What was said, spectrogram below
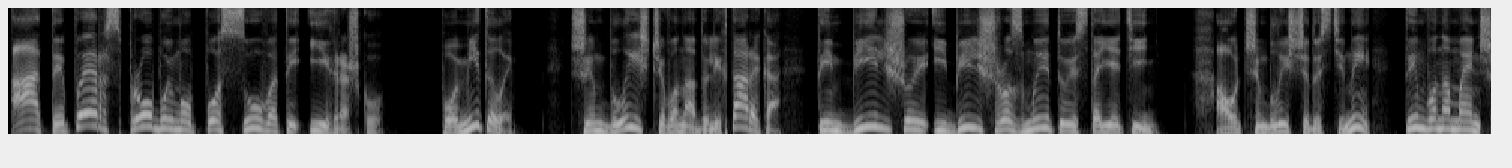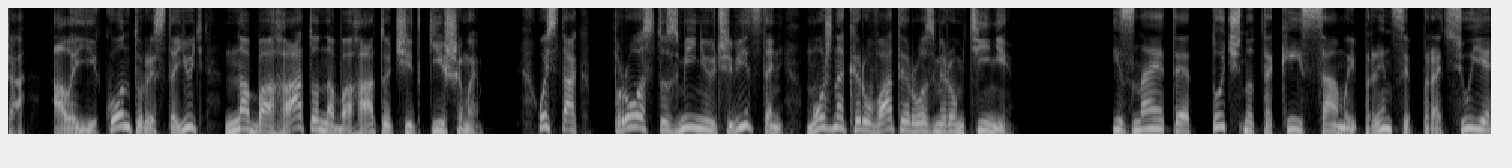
А тепер спробуймо посувати іграшку. Помітили? Чим ближче вона до ліхтарика, тим більшою і більш розмитою стає тінь. А от чим ближче до стіни, тим вона менша, але її контури стають набагато-набагато чіткішими. Ось так, просто змінюючи відстань, можна керувати розміром тіні. І знаєте, точно такий самий принцип працює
